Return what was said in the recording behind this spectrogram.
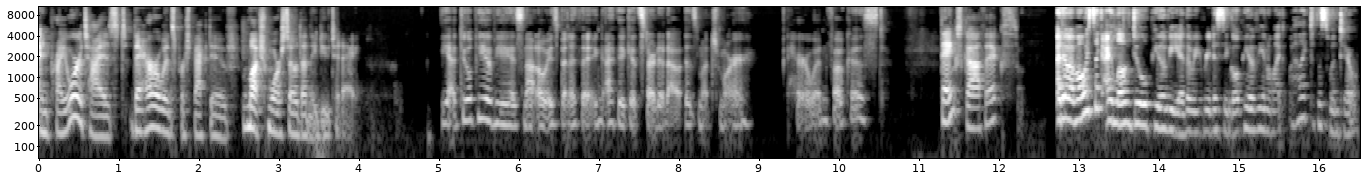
and prioritized the heroine's perspective much more so than they do today. Yeah, dual POV has not always been a thing. I think it started out as much more heroine focused. Thanks, Gothics. I know I'm always like I love dual POV, and then we read a single POV, and I'm like oh, I liked this one too.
